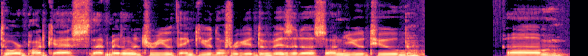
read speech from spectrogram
to our podcast, That Metal Interview, thank you. Don't forget to visit us on YouTube. Um,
